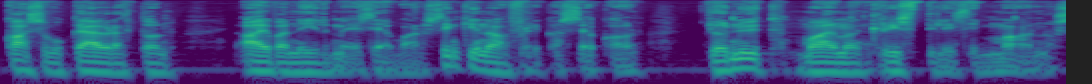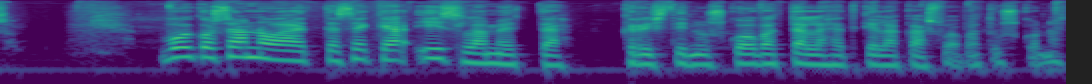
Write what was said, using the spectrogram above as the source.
kasvukäyrät on aivan ilmeisiä, varsinkin Afrikassa, joka on jo nyt maailman kristillisin maanosa. Voiko sanoa, että sekä islam että kristinusko ovat tällä hetkellä kasvavat uskonnot?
